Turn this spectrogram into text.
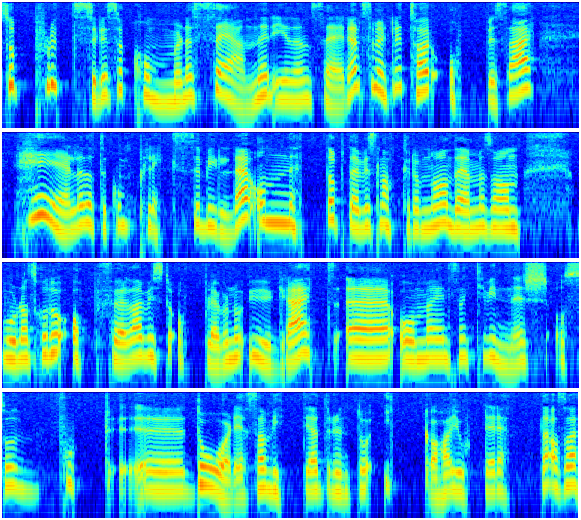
Så plutselig så kommer det scener i den serien som egentlig tar opp i seg hele dette komplekse bildet. Og nettopp det vi snakker om nå, det med sånn Hvordan skal du oppføre deg hvis du opplever noe ugreit? Eh, og med liksom kvinners også fort eh, dårlige samvittighet rundt å ikke ha gjort det rette. Altså,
